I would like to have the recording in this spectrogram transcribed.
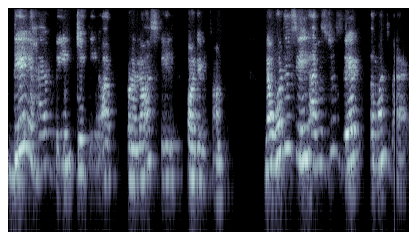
They have been taking up on a large scale organic farming. Now, what they're saying, I was just there a month back,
